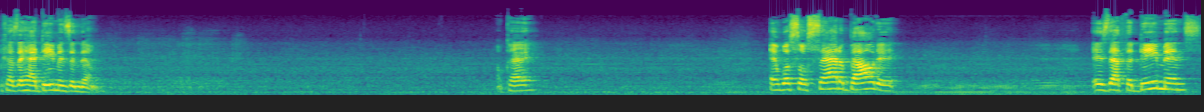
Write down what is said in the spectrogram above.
because they had demons in them. Okay? And what's so sad about it is that the demons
